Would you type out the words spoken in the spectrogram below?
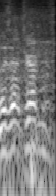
No, that dragonfly?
